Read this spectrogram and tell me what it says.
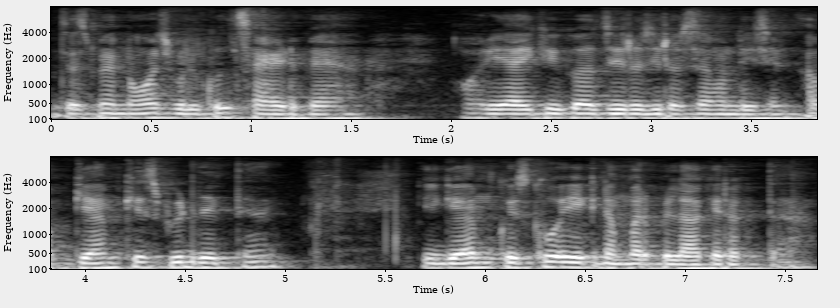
जिसमें नॉच बिल्कुल साइड पे है और ये आई क्यू का ज़ीरो ज़ीरो सेवन लीजेंड अब गेम की स्पीड देखते हैं कि गेम को इसको एक नंबर पे ला के रखता है।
